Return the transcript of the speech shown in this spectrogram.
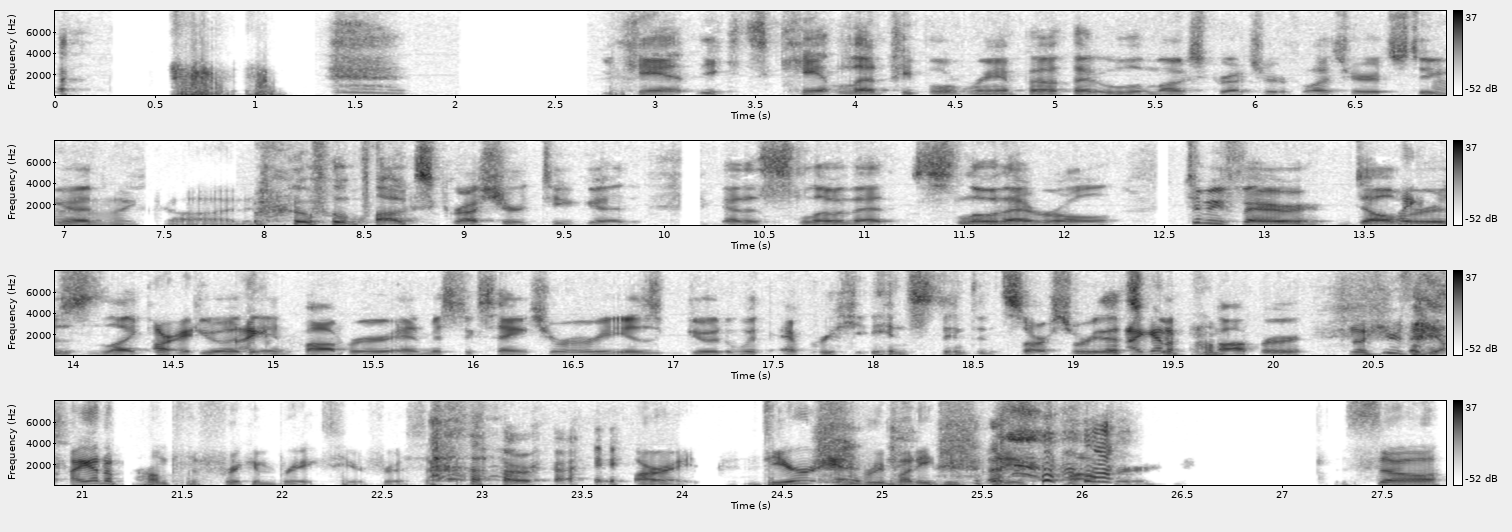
you can't you can't let people ramp out that Ulamog Crusher, Fletcher. It's too oh good. Oh my god. Ulamog Crusher, too good. Got to slow that slow that roll. To be fair, Delver is like right, good I- in Pauper, and Mystic Sanctuary is good with every instant in Sorcery. That's I gotta pump- Pauper. So here's the deal. I gotta pump the freaking brakes here for a second. All right. All right. Dear everybody who plays Pauper. So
